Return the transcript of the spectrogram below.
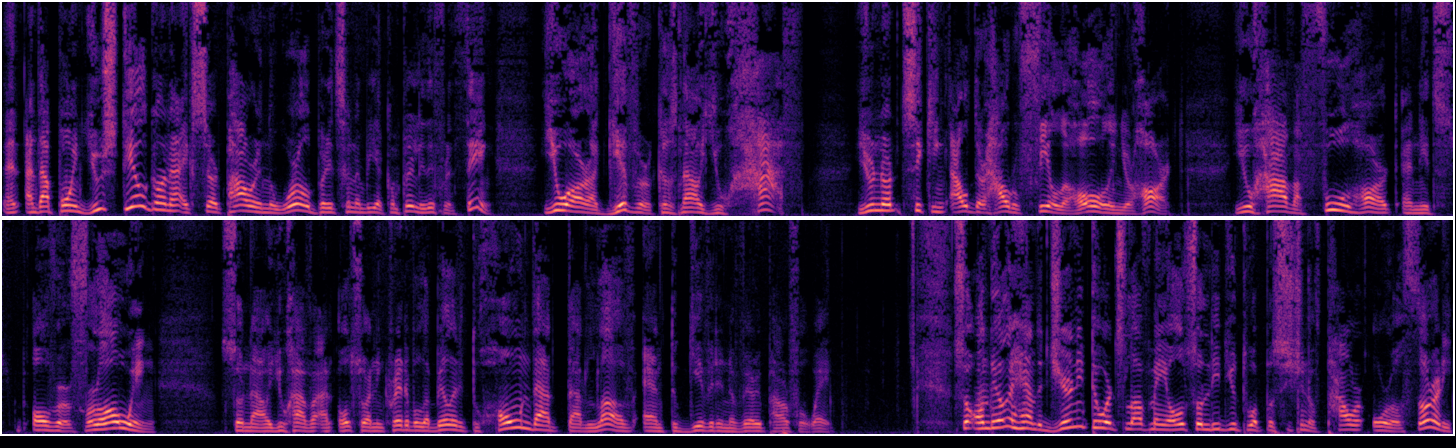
And at that point you're still gonna exert power in the world but it's gonna be a completely different thing. You are a giver because now you have. You're not seeking out there how to fill the hole in your heart you have a full heart and it's overflowing. So now you have an, also an incredible ability to hone that, that love and to give it in a very powerful way. So, on the other hand, the journey towards love may also lead you to a position of power or authority,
